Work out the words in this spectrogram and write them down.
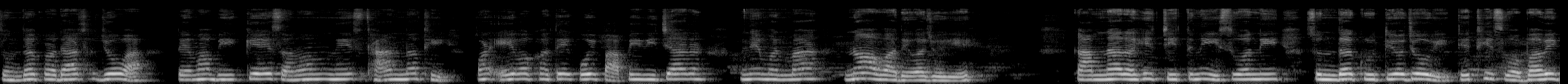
સુંદર પદાર્થ જોવા. તેમાં બી કે શરમને સ્થાન નથી. પણ એ વખતે કોઈ પાપી વિચારને મનમાં ન આવવા દેવા જોઈએ. કામના રહિત ચિત્તની ઈશ્વરની સુંદર કૃતિઓ જોવી. તેથી સ્વાભાવિક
